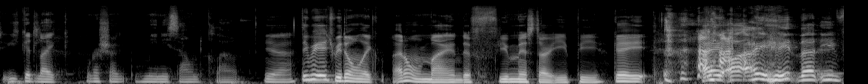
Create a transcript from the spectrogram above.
you could like, ano siya, mini SoundCloud. Yeah. TBH, we don't like. I don't mind if you missed our EP. Okay. I I hate that EP.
